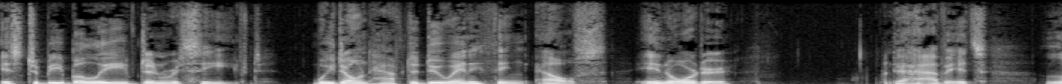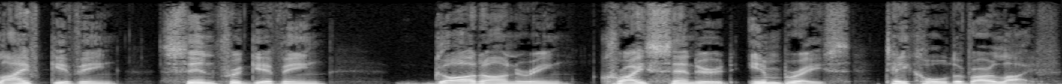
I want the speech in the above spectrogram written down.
is to be believed and received. We don't have to do anything else in order to have its life giving, sin forgiving, God honoring, Christ centered embrace take hold of our life.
